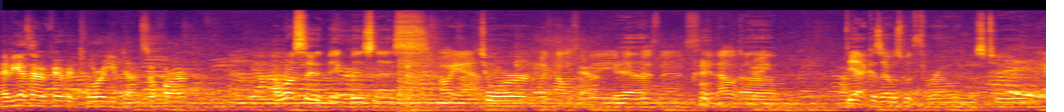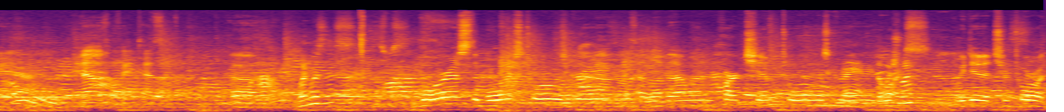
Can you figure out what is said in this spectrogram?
Have you guys have a favorite tour you've done so far? I want to say the Big Business Oh yeah. tour. with Helms Yeah. Lee, Yeah. business. Yeah, that was great. Um, yeah, because I was with Thrones too. Yeah. That was fantastic. When was this? Boris, the Boris tour was great. I love that one. Part Chimp tour was great. Man, which one? We did a tour with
